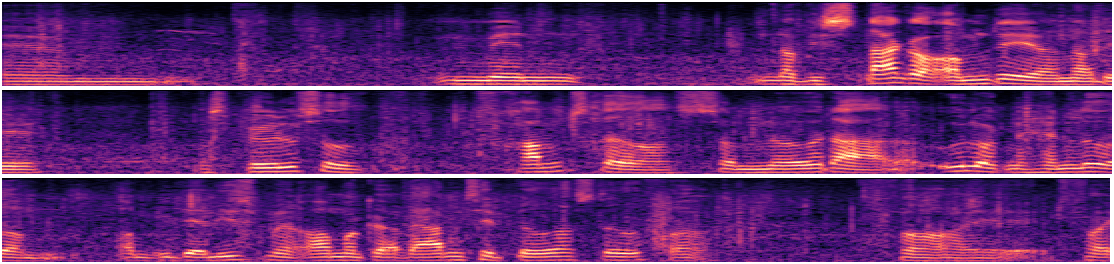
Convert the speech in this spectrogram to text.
Øhm, men når vi snakker om det, og når det når spøgelset fremtræder som noget, der udelukkende handlede om, om idealisme, om at gøre verden til et bedre sted for, for, øh, for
